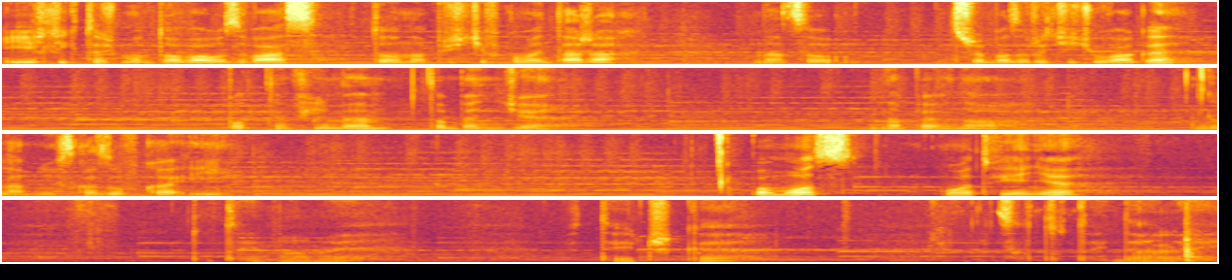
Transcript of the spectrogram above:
Jeśli ktoś montował z Was, to napiszcie w komentarzach, na co trzeba zwrócić uwagę pod tym filmem. To będzie na pewno dla mnie wskazówka i pomoc, ułatwienie. Tutaj mamy wtyczkę. Co tutaj dalej?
